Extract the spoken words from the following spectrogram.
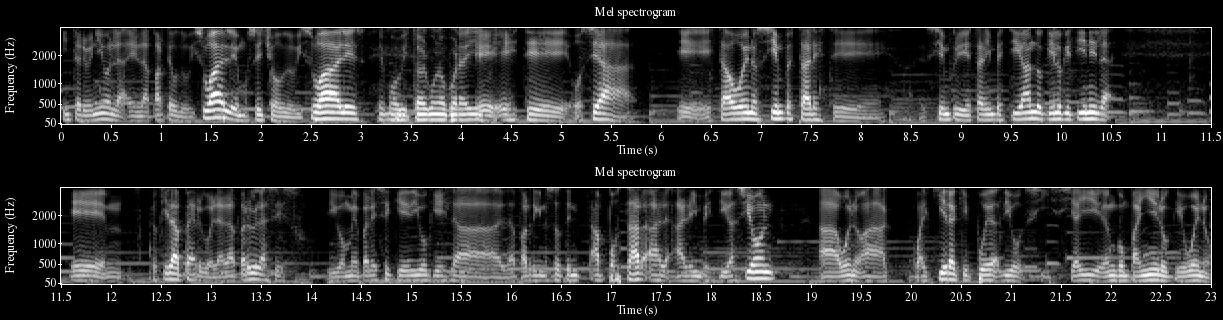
intervenido en la, en la parte audiovisual, hemos hecho audiovisuales, Hemos visto alguno por ahí. eh, este, o sea, eh, está bueno siempre estar, este, siempre estar investigando qué es lo que tiene la, eh, lo que es la pérgola. La pérgola es eso. Digo, me parece que digo que es la, la parte que nosotros tenemos apostar a, la- investigación, a bueno, a cualquiera que pueda, digo, si, si hay un compañero que bueno,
